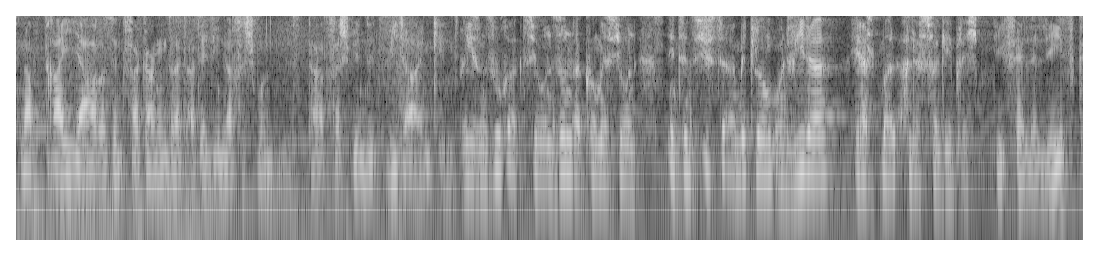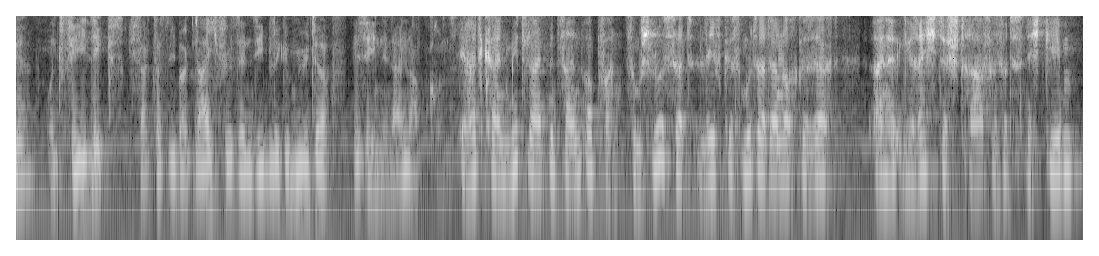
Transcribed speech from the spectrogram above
Knapp drei Jahre sind vergangen, seit Adelina verschwunden ist. Da verschwindet wieder ein Kind. Riesensuchaktion, Sonderkommission, intensivste Ermittlungen und wieder erstmal alles vergeblich. Die Fälle Levke und Felix, ich sage das lieber gleich für sensible Gemüter, wir sehen in einen Abgrund. Er hat kein Mitleid mit seinen Opfern. Zum Schluss hat Levkes Mutter dann noch gesagt, eine gerechte Strafe wird es nicht geben,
